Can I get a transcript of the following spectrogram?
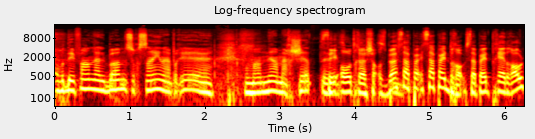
pour défendre l'album sur scène, après, euh, faut m'emmener en marchette. euh, C'est autre chose. Ben, ça, peut, ça peut être drôle. Ça peut être très drôle.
